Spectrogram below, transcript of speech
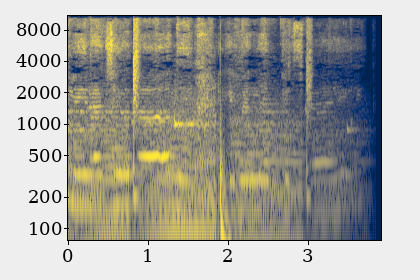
me that you love.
